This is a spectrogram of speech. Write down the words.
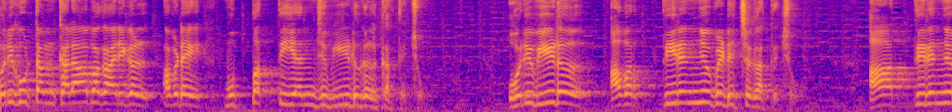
ഒരു കൂട്ടം കലാപകാരികൾ അവിടെ മുപ്പത്തിയഞ്ച് വീടുകൾ കത്തിച്ചു. ഒരു വീട് അവർ തിരഞ്ഞു പിടിച്ച് കത്തിച്ചു. ആ തിരഞ്ഞു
